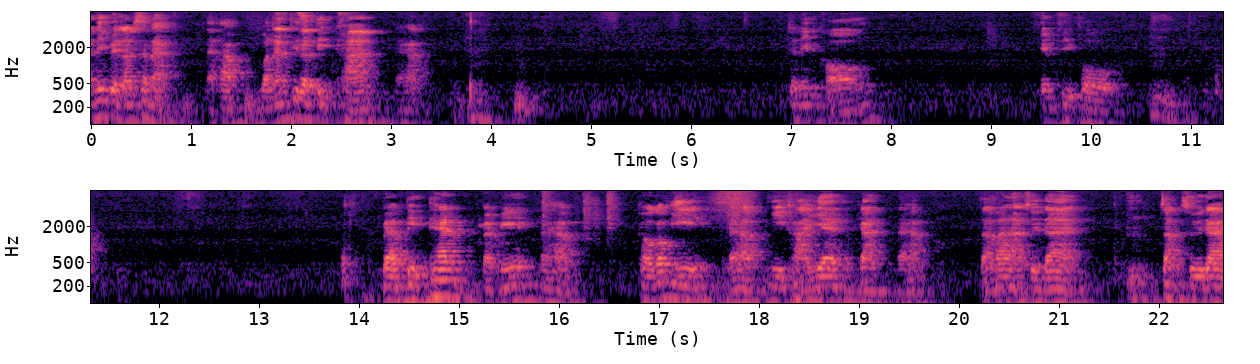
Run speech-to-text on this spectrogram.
อันนี้เป็นลักษณะนะครับ วันนั้นที่เราติดค้างนะครับชนิดของ MC4 แบบติดแท่นแบบนี้นะครับเขาก็มีนะครับ มีขายแยกเหมือนกันนะครับ สามารถหาซื้อได้ สั่งซื้อได้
